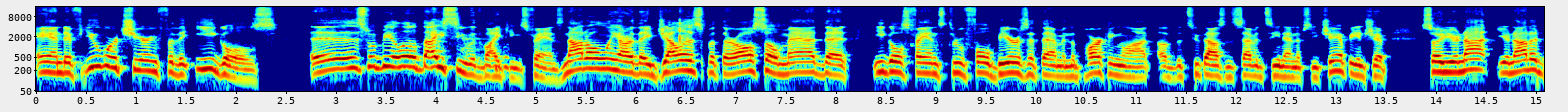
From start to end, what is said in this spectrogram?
And if you were cheering for the Eagles, this would be a little dicey with Vikings fans. Not only are they jealous, but they're also mad that Eagles fans threw full beers at them in the parking lot of the 2017 NFC Championship. So you're not you're not a,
